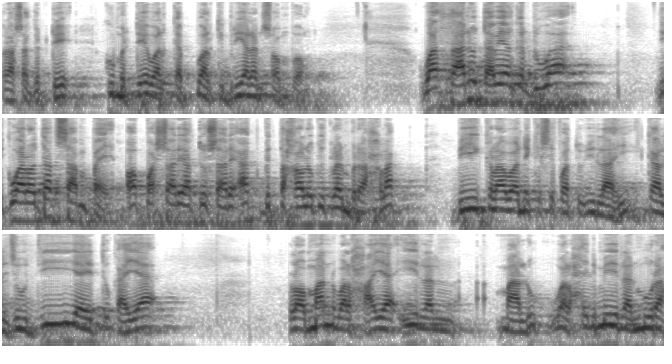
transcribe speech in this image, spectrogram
Rasa gede kumede wal wal kibrialan sombong. Wathanu tawi yang kedua iku waradat sampai. Apa syariatu syariat bitakhalluq iklan berakhlak bi kelawan iki sifatul ilahi. Kal judi yaitu kaya loman wal hayai lan malu wal hilmi lan murah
